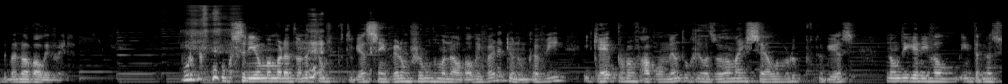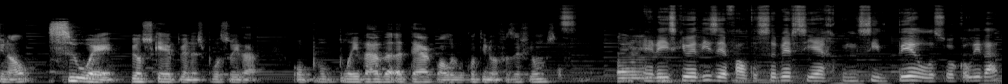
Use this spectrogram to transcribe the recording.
De Manuel de Oliveira. Porque o que seria uma maratona de filmes portugueses sem ver um filme de Manuel de Oliveira, que eu nunca vi, e que é provavelmente o realizador mais célebre português, não digo a nível internacional, se o é, penso que é apenas pela sua idade, ou pela idade até à qual ele continua a fazer filmes, era isso que eu ia dizer, falta saber se é reconhecido pela sua qualidade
